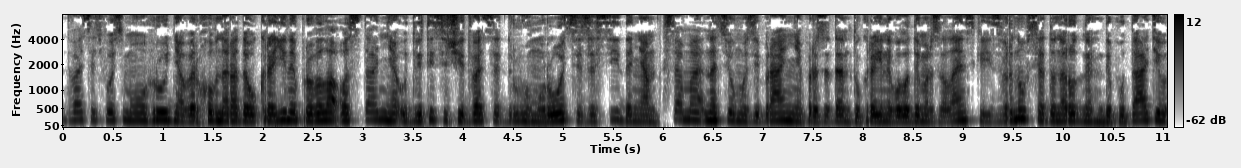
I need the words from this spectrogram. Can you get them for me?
28 грудня Верховна Рада України провела останнє у 2022 році засідання. Саме на цьому зібранні президент України Володимир Зеленський звернувся до народних депутатів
